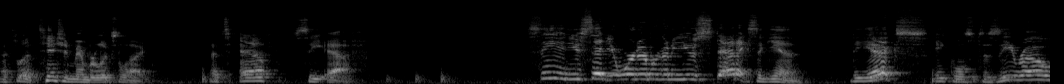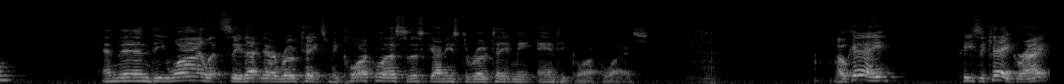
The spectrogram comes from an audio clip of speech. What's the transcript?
That's what a tension member looks like. That's FCF. See, and you said you weren't ever going to use statics again. dx equals to 0. And then dy, let's see, that guy rotates me clockwise, so this guy needs to rotate me anti-clockwise. Okay, piece of cake, right?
